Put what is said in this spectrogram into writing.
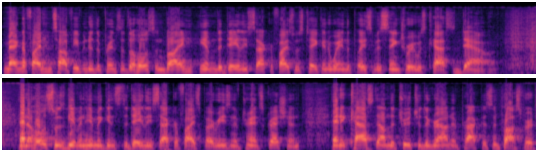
magnified himself even to the prince of the host, and by him the daily sacrifice was taken away, and the place of his sanctuary was cast down. And a host was given him against the daily sacrifice by reason of transgression, and it cast down the truth to the ground and practiced and prospered.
